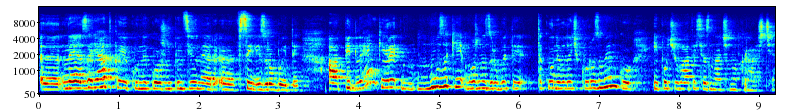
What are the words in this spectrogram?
е, не зарядка, яку не кожен пенсіонер е, в силі зробити. А під легенький ритм музики можна зробити таку невеличку розминку і почуватися значно краще.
